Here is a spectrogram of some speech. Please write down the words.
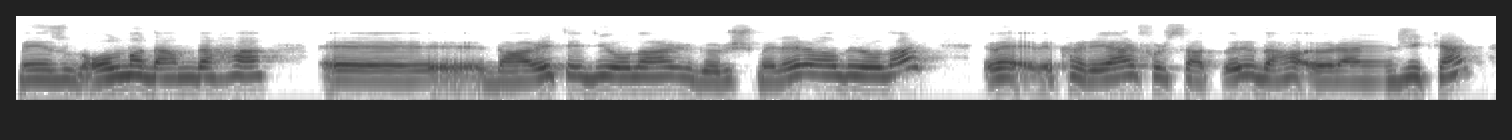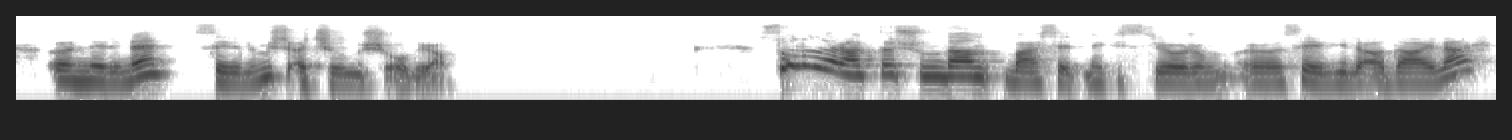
mezun olmadan daha e, davet ediyorlar, görüşmeler alıyorlar ve, ve kariyer fırsatları daha öğrenciyken önlerine serilmiş, açılmış oluyor. Son olarak da şundan bahsetmek istiyorum e, sevgili adaylar.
